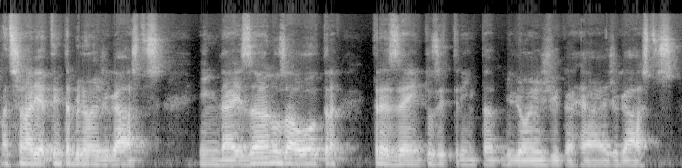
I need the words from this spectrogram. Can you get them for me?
adicionaria 30 bilhões de gastos em 10 anos, a outra 330 bilhões de reais de gastos.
